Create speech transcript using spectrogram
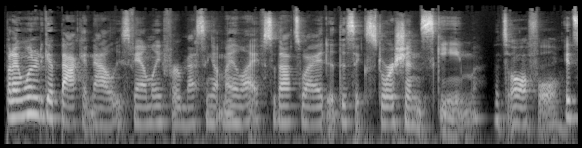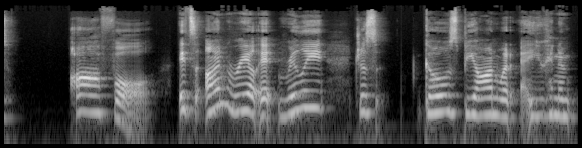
But I wanted to get back at Natalee's family for messing up my life, so that's why I did this extortion scheme. It's awful. It's awful. It's unreal. It really just goes beyond what you can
